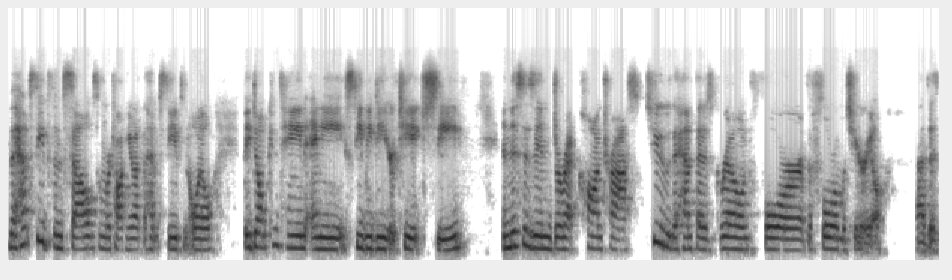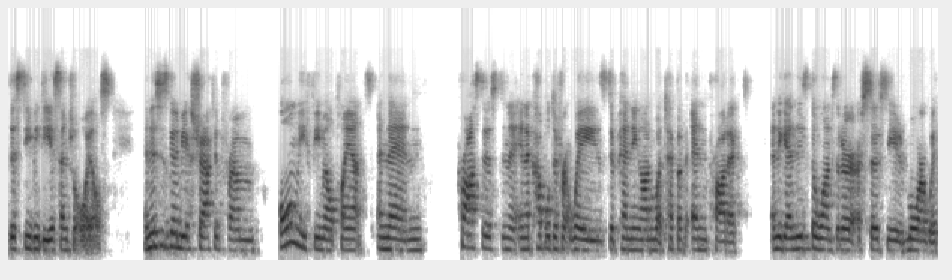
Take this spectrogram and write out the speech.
The hemp seeds themselves, when we're talking about the hemp seeds and oil, they don't contain any CBD or THC. And this is in direct contrast to the hemp that is grown for the floral material, uh, the, the CBD essential oils. And this is going to be extracted from only female plants and then processed in a, in a couple different ways depending on what type of end product. And again, these are the ones that are associated more with,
